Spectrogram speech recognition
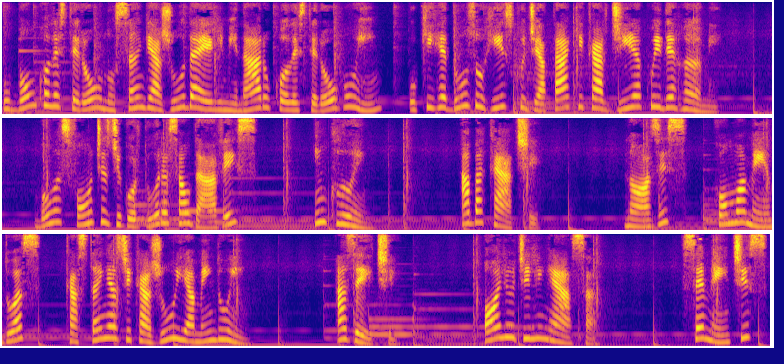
O bom colesterol no sangue ajuda a eliminar o colesterol ruim, o que reduz o risco de ataque cardíaco e derrame. Boas fontes de gorduras saudáveis incluem abacate, nozes, como amêndoas, castanhas de caju e amendoim, azeite, óleo de linhaça, sementes,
